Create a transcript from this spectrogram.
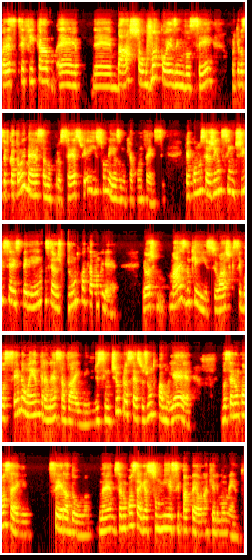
parece que você fica é, é, baixa alguma coisa em você porque você fica tão imersa no processo e é isso mesmo que acontece. É como se a gente sentisse a experiência junto com aquela mulher. Eu acho mais do que isso, eu acho que se você não entra nessa vibe de sentir o processo junto com a mulher, você não consegue ser a doula, né? Você não consegue assumir esse papel naquele momento.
